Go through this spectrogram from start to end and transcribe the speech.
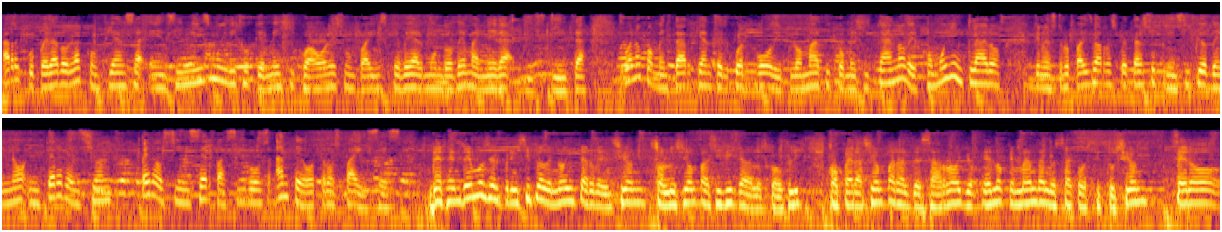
ha recuperado la confianza en sí mismo y dijo que México ahora es un país que ve al mundo de manera distinta. bueno, comentar que ante el cuerpo diplomático mexicano dejó muy en claro que nuestro país va a respetar su principio de no intervención, pero sin ser pasivos ante otros países. Defendemos el principio de no intervención, solución pacífica de los conflictos, cooperación para el desarrollo, es lo que manda nuestra Constitución, pero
